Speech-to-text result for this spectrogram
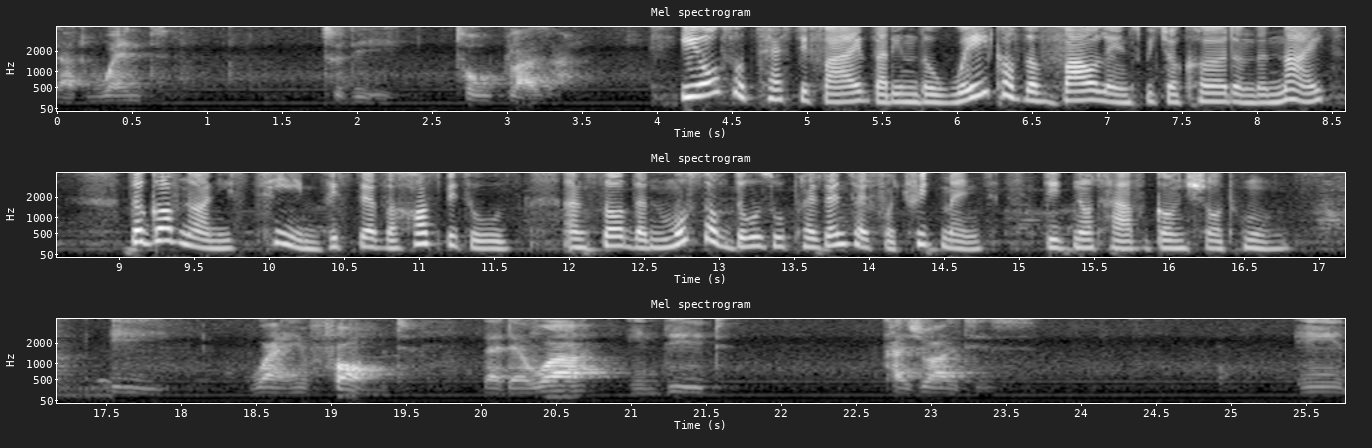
that went to the toll plaza he also testified that in the wake of the violence which occurred on the night, the governor and his team visited the hospitals and saw that most of those who presented for treatment did not have gunshot wounds. We were informed that there were indeed casualties in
